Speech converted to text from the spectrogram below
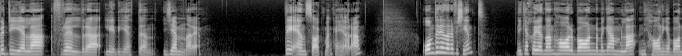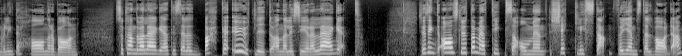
fördela föräldraledigheten jämnare. Det är en sak man kan göra. Och om det redan är för sent, ni kanske redan har barn, de är gamla, ni har inga barn, vill inte ha några barn, så kan det vara läge att istället backa ut lite och analysera läget. Så jag tänkte avsluta med att tipsa om en checklista för jämställd vardag.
